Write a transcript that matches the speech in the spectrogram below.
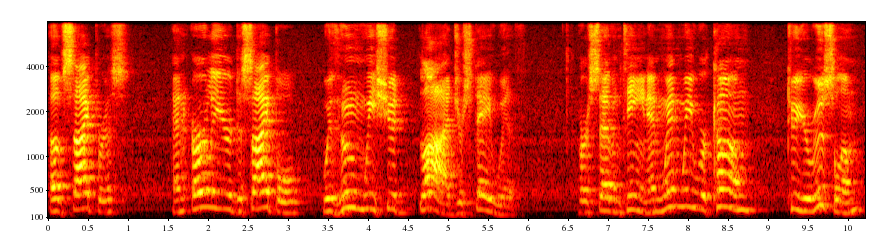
of Cyprus, an earlier disciple with whom we should lodge or stay with. Verse 17, And when we were come to Jerusalem,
